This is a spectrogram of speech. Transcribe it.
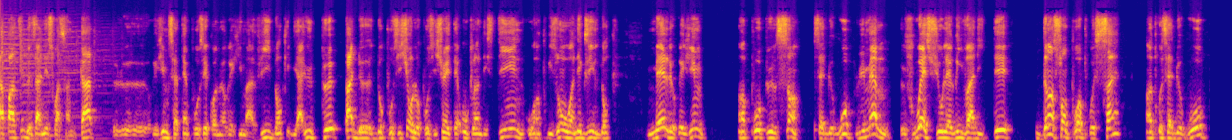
À partir des années 64, le régime s'est imposé comme un régime à vie, donc il y a eu peu, pas d'opposition. L'opposition était ou clandestine, ou en prison, ou en exil. Donc, mais le régime, en propulsant ces deux groupes, lui-même jouait sur les rivalités dans son propre sein entre ces deux groupes.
